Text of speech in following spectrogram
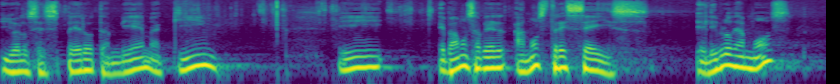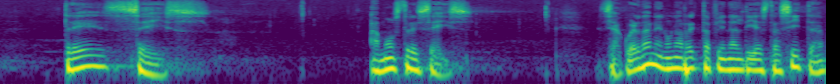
Yo los espero también aquí. Y eh, vamos a ver Amós 3.6. El libro de Amós 3.6. Amós 3.6. ¿Se acuerdan? En una recta final de esta cita.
